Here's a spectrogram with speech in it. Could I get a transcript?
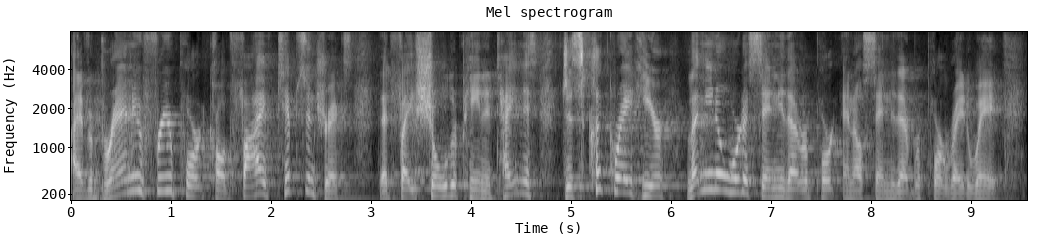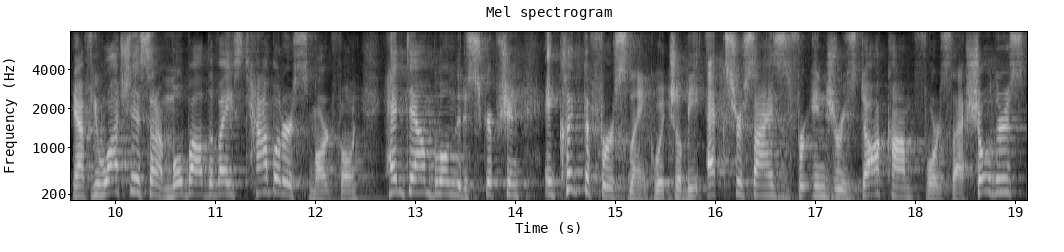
I have a brand new free report called Five Tips and Tricks That Fight Shoulder Pain and Tightness. Just click right here. Let me know where to send you that report, and I'll send you that report right away. Now, if you're watching this on a mobile device, tablet, or smartphone, head down below in the description and click the first link, which will be exercisesforinjuries.com forward slash shoulders.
